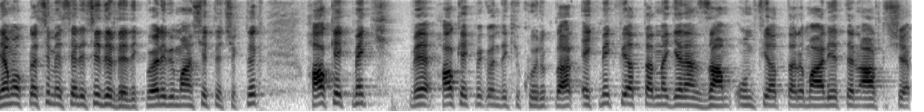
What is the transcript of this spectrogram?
demokrasi meselesidir dedik. Böyle bir manşetle çıktık. Halk ekmek ve halk ekmek öndeki kuyruklar, ekmek fiyatlarına gelen zam, un fiyatları, maliyetlerin artışı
